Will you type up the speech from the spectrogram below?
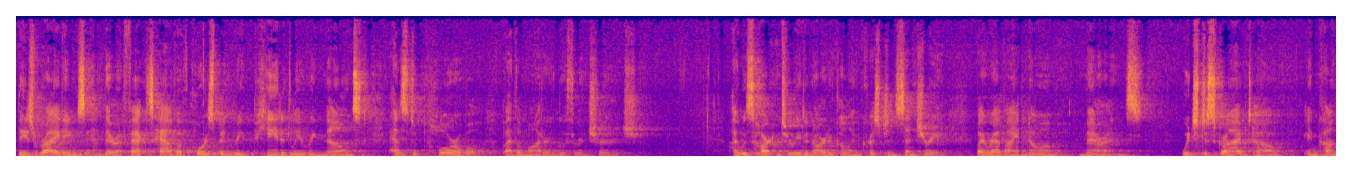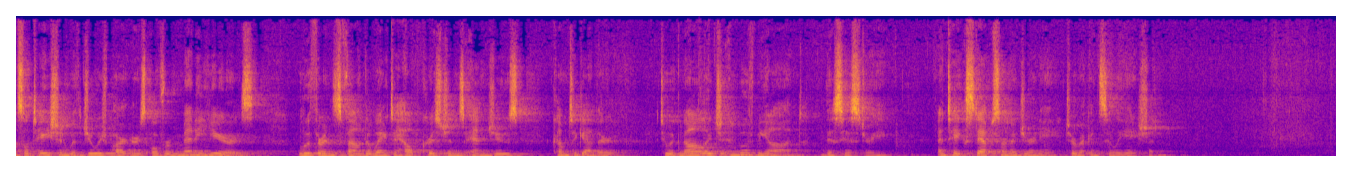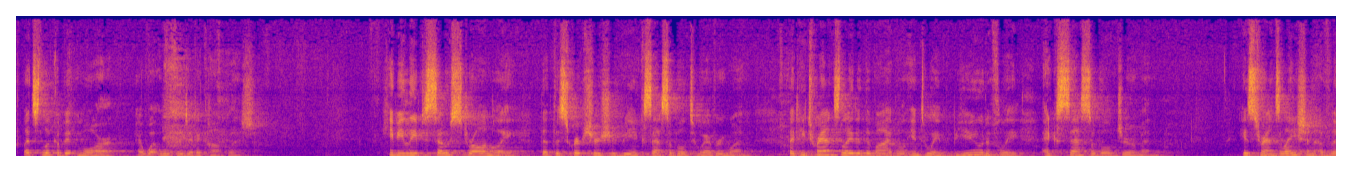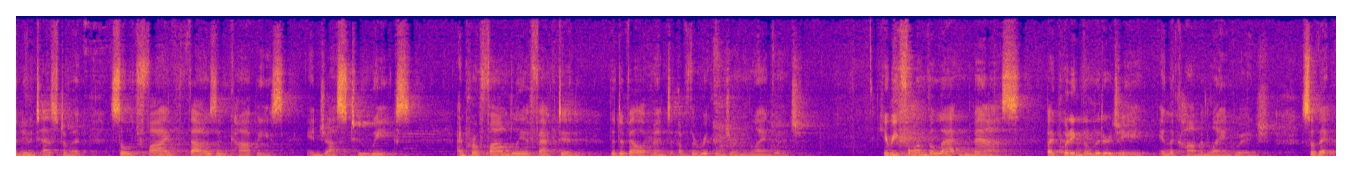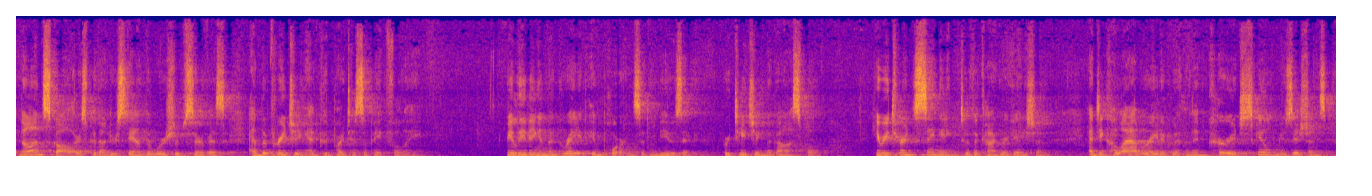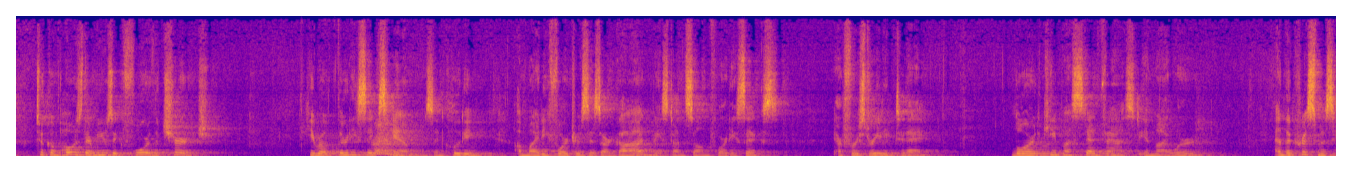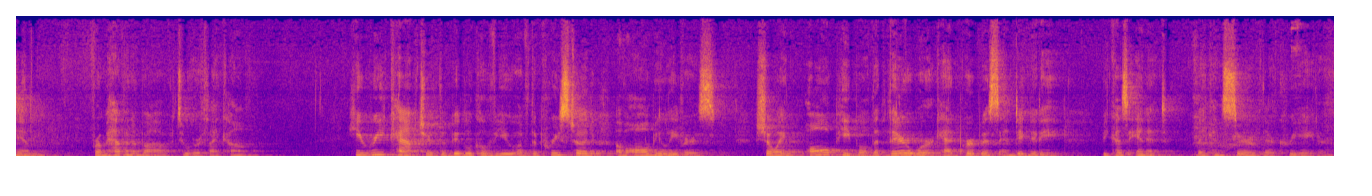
These writings and their effects have, of course, been repeatedly renounced as deplorable by the modern Lutheran Church. I was heartened to read an article in Christian Century by Rabbi Noam Marans, which described how in consultation with Jewish partners over many years, Lutherans found a way to help Christians and Jews come together to acknowledge and move beyond this history and take steps on a journey to reconciliation. Let's look a bit more at what Luther did accomplish. He believed so strongly that the scripture should be accessible to everyone that he translated the Bible into a beautifully accessible German. His translation of the New Testament sold 5,000 copies in just two weeks and profoundly affected the development of the written German language. He reformed the Latin Mass by putting the liturgy in the common language so that non scholars could understand the worship service and the preaching and could participate fully believing in the great importance of music for teaching the gospel. He returned singing to the congregation, and he collaborated with and encouraged skilled musicians to compose their music for the church. He wrote 36 hymns, including A Mighty Fortress is Our God, based on Psalm 46, our first reading today. Lord, keep us steadfast in thy word, and the Christmas hymn, From Heaven Above to Earth I Come. He recaptured the biblical view of the priesthood of all believers, showing all people that their work had purpose and dignity because in it they can serve their Creator.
